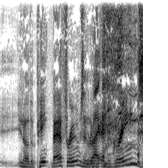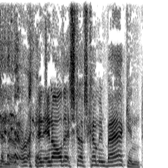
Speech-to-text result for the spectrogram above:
you know the pink bathrooms and the, Right. and the greens and the, Right. and and all that stuff's coming back and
